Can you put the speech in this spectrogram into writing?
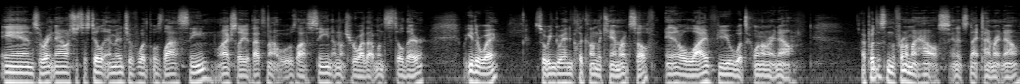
And so right now it's just a still image of what was last seen. Well, actually, that's not what was last seen. I'm not sure why that one's still there. But either way, so we can go ahead and click on the camera itself and it'll live view what's going on right now. I put this in the front of my house and it's nighttime right now.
